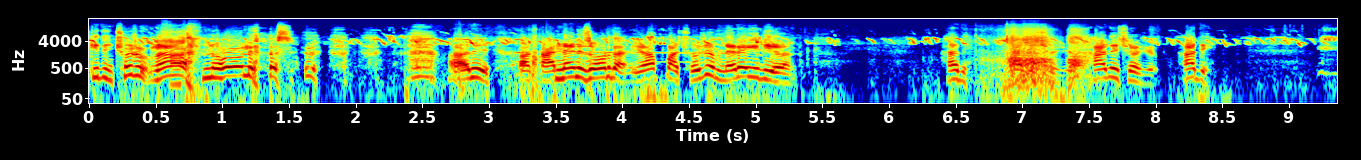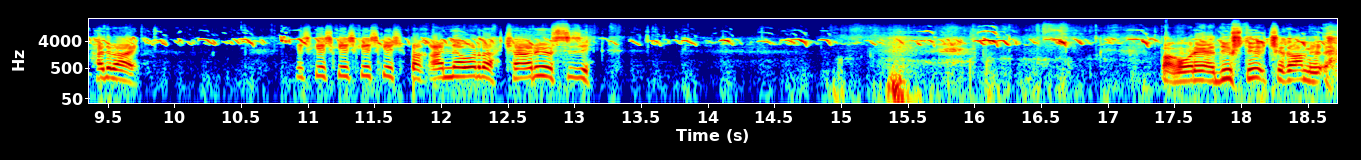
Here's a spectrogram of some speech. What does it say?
Gidin çocuk. La, ne oluyorsun? Hadi. Bak anneniz orada. Yapma çocuğum. Nereye gidiyorsun? Hadi. Hadi çocuğum. Hadi çocuğum. Hadi. Hadi bakayım. Geç geç geç geç geç. Bak anne orada çağırıyor sizi. Bak oraya düştü çıkamıyor.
